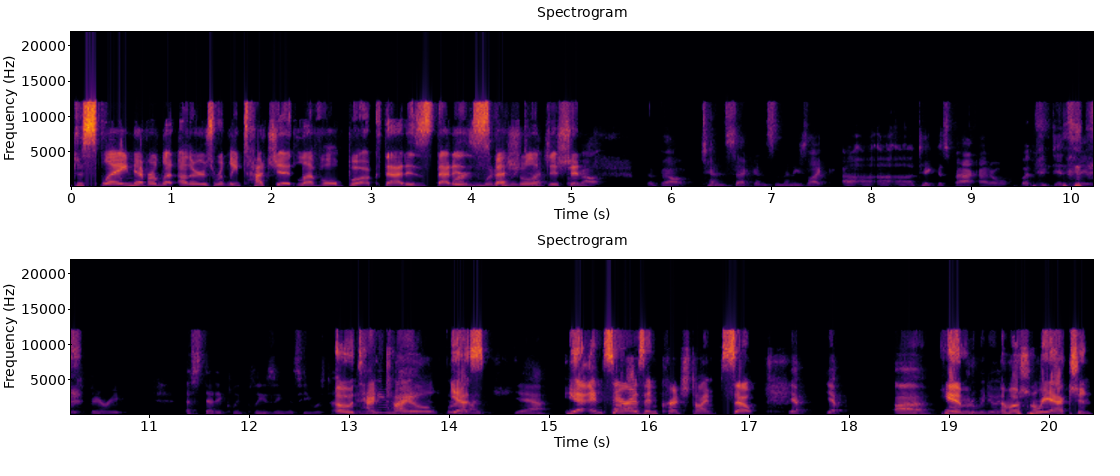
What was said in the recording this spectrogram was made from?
display never let others really touch it level book. That is that Martin is special edition. About, about 10 seconds and then he's like uh uh uh, uh take this back. I don't but he did say it was very aesthetically pleasing as he was Oh, tactile. Anyway, yes. yeah. Yeah, and Sarah's um, in crunch time. So, yep, yep. Uh him. What are we doing? Emotional reaction.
